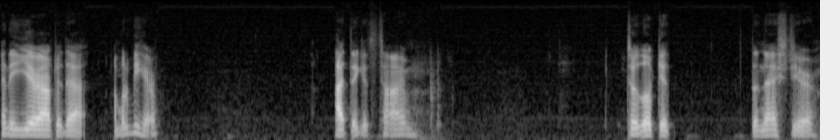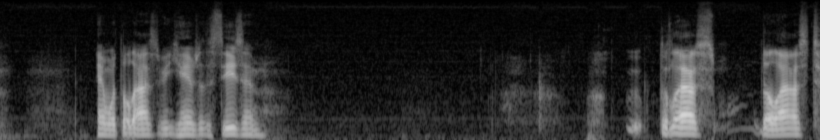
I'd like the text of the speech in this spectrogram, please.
and the year after that. I'm gonna be here. I think it's time to look at the next year. And with the last three games of the season, the last, the last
